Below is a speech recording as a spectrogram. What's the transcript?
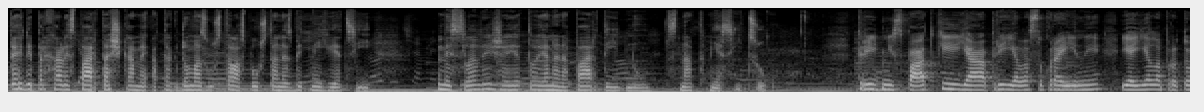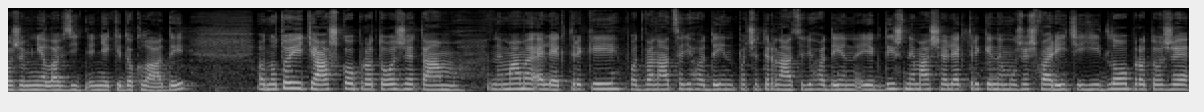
Tehdy prchali s pár taškami a tak doma zůstala spousta nezbytných věcí. Mysleli, že je to jen na pár týdnů, snad měsíců. Три дні спадки я приїхала з України. Я їла, protože měla vzít nějaké доклady. Ну то є тяжко, protože там не маємо електрики по 12 годин, по 14 годин. Якщо ж не маєш електрики, не можеш варити їдло, protože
